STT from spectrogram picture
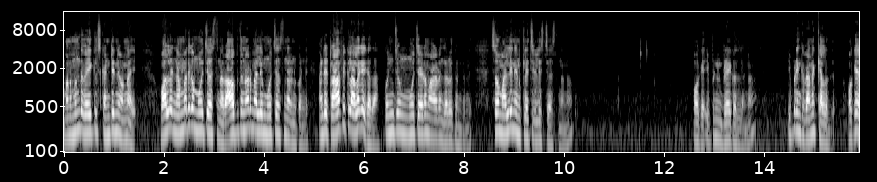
మన ముందు వెహికల్స్ కంటిన్యూ ఉన్నాయి. వాళ్ళు నెమ్మదిగా మూవ్ చేస్తున్నారు ఆపుతున్నారు మళ్ళీ మూవ్ చేస్తున్నారు అనుకోండి. అంటే ట్రాఫిక్లో అలాగే కదా కొంచెం మూవ్ చేయడం ఆగడం జరుగుతుంటుంది. సో మళ్ళీ నేను క్లచ్ రిలీజ్ చేస్తున్నాను. ఓకే ఇప్పుడు నేను బ్రేక్ వదిలాను? ఇప్పుడు ఇంక వెనక్కి వెళ్ళదు ఓకే?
